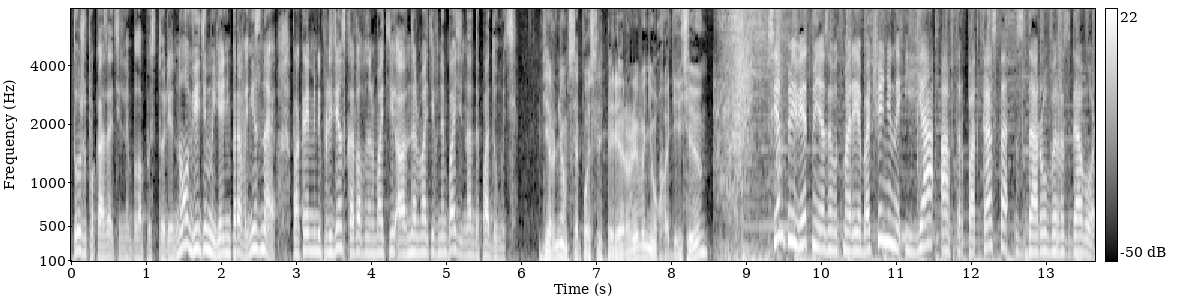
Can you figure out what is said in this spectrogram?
Тоже показательная была бы история. Но, видимо, я не права. Не знаю. По крайней мере, президент сказал, в норматив... о нормативной базе надо подумать. Вернемся после перерыва, не уходите. Всем привет, меня зовут Мария Баченина, и я автор подкаста «Здоровый разговор».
